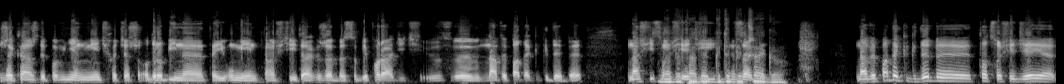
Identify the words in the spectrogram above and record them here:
że każdy powinien mieć chociaż odrobinę tej umiejętności, tak, żeby sobie poradzić w, na wypadek gdyby. Nasi na sąsiedzi... Wypadek gdyby za... czego? Na wypadek, gdyby to, co się dzieje,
